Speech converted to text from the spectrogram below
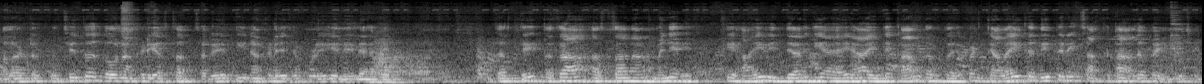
मला वाटतं क्वचितच दोन आकडे असतात. सगळे तीन आकड्याच्या पुढे गेलेले आहेत. तर ते तसा असताना म्हणजे की हाही विद्यार्थी आहे हा इथे काम करतोय पण त्यालाही कधीतरी चाकता आलं पाहिजे.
